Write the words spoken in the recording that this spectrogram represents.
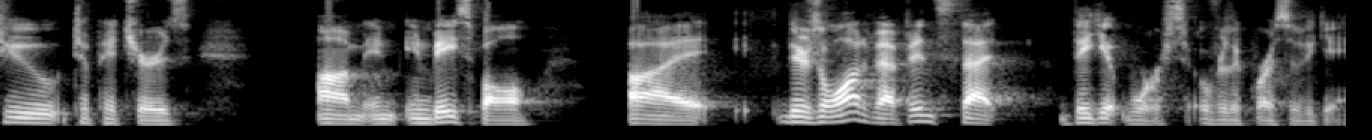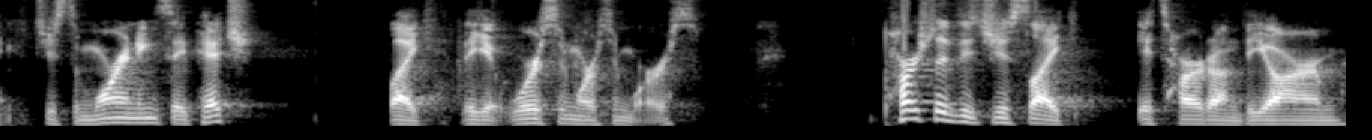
to to pitchers um, in in baseball, uh, there's a lot of evidence that they get worse over the course of the game. Just the more innings they pitch, like they get worse and worse and worse. Partially, it's just like it's hard on the arm,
